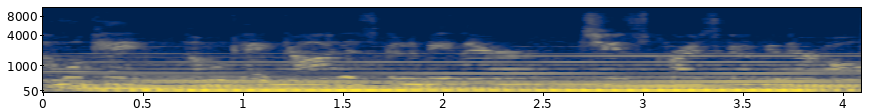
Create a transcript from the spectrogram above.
I'm okay. I'm okay. God is going to be there. Jesus Christ is going to be there. All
